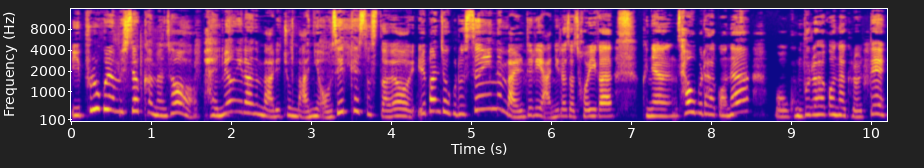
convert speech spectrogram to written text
이 프로그램을 시작하면서 발명이라는 말이 좀 많이 어색했었어요. 일반적으로 쓰이는 말들이 아니라서 저희가 그냥 사업을 하거나 뭐 공부를 하거나 그럴 때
